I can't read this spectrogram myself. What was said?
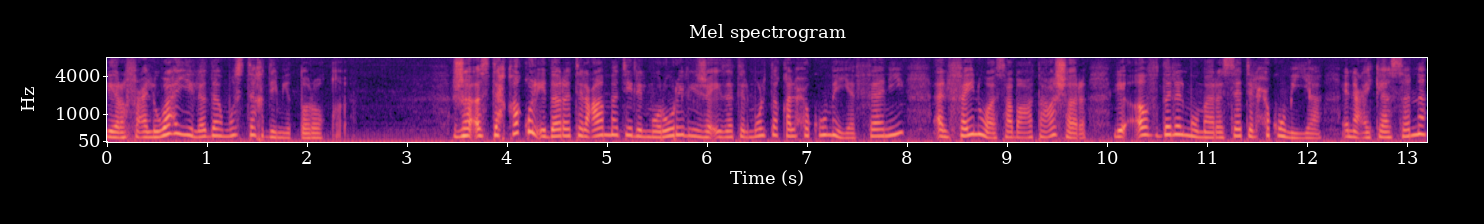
لرفع الوعي لدى مستخدمي الطرق. جاء استحقاق الإدارة العامة للمرور لجائزة الملتقى الحكومي الثاني 2017 لأفضل الممارسات الحكومية انعكاسا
